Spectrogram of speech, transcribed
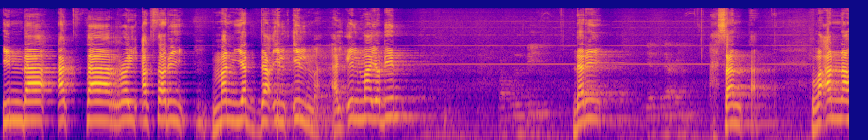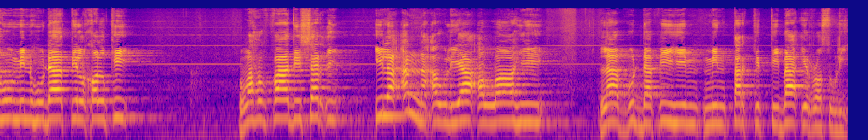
Inda aksari aksari man yadda'il ilma. Al ilma yodin dari Ahsanta. Wa annahu min hudatil khalqi wa hufadi syar'i ila anna awliya Allahi la budda fihim min tarki tibair rasuli.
